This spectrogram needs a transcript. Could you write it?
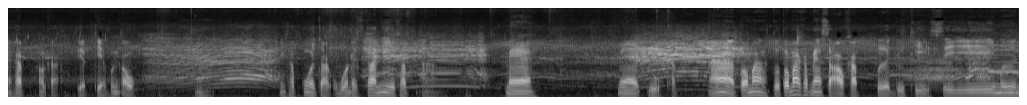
นะครับเอากะเปรียบเทียบเบิงเอาอ่า นี่ครับงัวจากอุบลราชธานีครับแม่แม่ลูกครับอ่าต่อมาตัวต่อมาครับแม่สาวครับ เปิดอยู่ที่สี่หมื่น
